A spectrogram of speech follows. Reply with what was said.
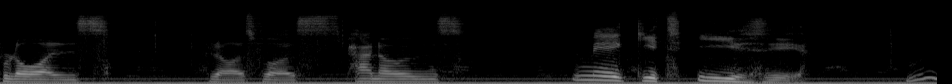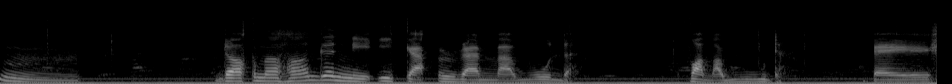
Floors. Floors, floors, panels. Make it easy. Hmm. Dark mahogany ika rama wood. Farmer wood. Beige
